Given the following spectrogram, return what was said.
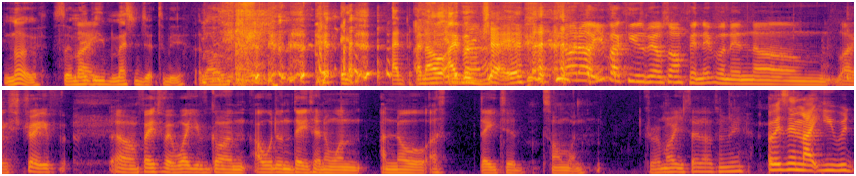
No, so Like- maybe message it to me, and I'll and, and I'll either chat. Yeah? no, no, you've accused me of something even in um like straight um face to face where you've gone. I wouldn't date anyone I know has dated someone. Do you remember you said that to me? or is in like you would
